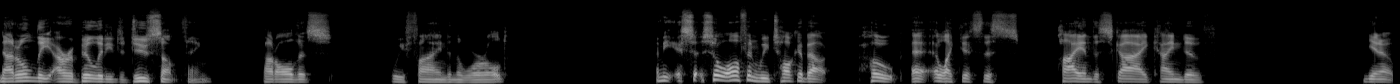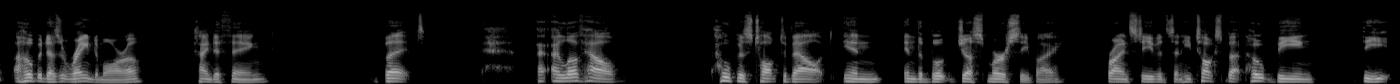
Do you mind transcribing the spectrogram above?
not only our ability to do something about all that's we find in the world. I mean, so, so often we talk about hope uh, like it's this pie in the sky kind of, you know, I hope it doesn't rain tomorrow kind of thing. But I, love how hope is talked about in in the book Just Mercy by Bryan Stevenson. He talks about hope being the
